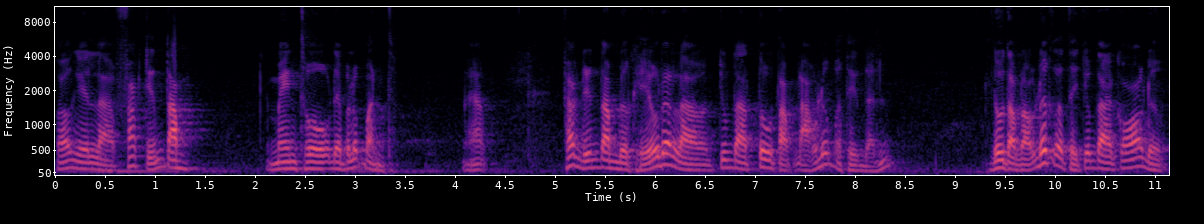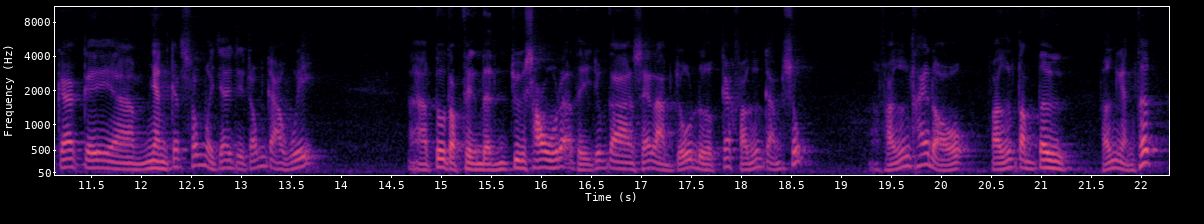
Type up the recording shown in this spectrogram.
có nghĩa là phát triển tâm mental development. Đó. phát triển tâm được hiểu đó là chúng ta tu tập đạo đức và thiền định. Tu tập đạo đức thì chúng ta có được các cái à, nhân cách sống và giá trị sống cao quý. À, tu tập thiền định chuyên sâu đó thì chúng ta sẽ làm chủ được các phản ứng cảm xúc phản ứng thái độ phản ứng tâm tư phản ứng nhận thức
